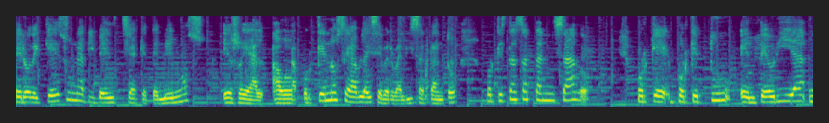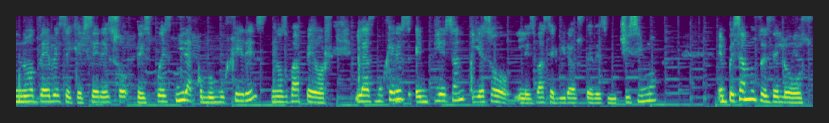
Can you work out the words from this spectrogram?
pero de que es una vivencia que tenemos es real. Ahora, ¿por qué no se habla y se verbaliza tanto? Porque está satanizado. Porque, porque tú en teoría no debes ejercer eso después. Mira, como mujeres nos va peor. Las mujeres empiezan, y eso les va a servir a ustedes muchísimo, Empezamos desde los,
